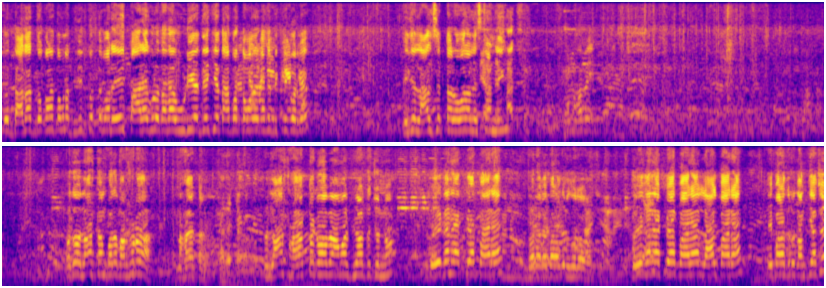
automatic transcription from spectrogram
তো দাদার দোকানে তোমরা ভিজিট করতে পারো। এই পাড়াগুলো দাদা উড়িয়ে দেখিয়ে তারপর তোমাদের কাছে বিক্রি করবে। এই যে লাল সেটটার ওভারঅল স্ট্যান্ডিং কম হবে? কত? লাস্ট দাম কত? বারোশো টাকা? না হাজার টাকা। হাজার টাকা। তো লাস্ট হাজার টাকা হবে আমার ভিউয়ারদের জন্য। তো এখানে এক পেয়ার পায়রা। ধরো ভাই পায়রা দুটো ধরো তো এখানে এক পেয়ার পায়রা লাল পায়রা। এই পায়রা দুটো দাম কি আছে?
